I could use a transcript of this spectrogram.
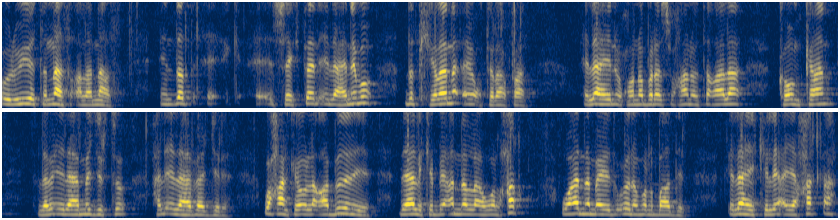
uluhiyat annaas cala naas. In dad sheegtaan ilaahnimo dadka kalena ay ictiraafaan. Ilaahayna wuxuuna baray subxaana watacaala koonkan laba ilaah ma jirto hal ilaah baa jira. Waxaan kaloo la caabudinaya dalika biana allah huwa alxaq wa ana maa yadcuuna huwa ilaahay keliya ayaa xaq ah.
